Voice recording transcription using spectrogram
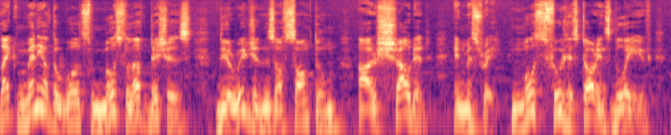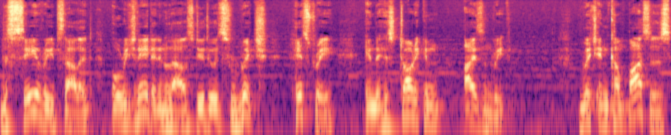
Like many of the world's most loved dishes, the origins of Somtum are shrouded in mystery. Most food historians believe the savory salad originated in Laos due to its rich history in the historican Isan region, which encompasses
